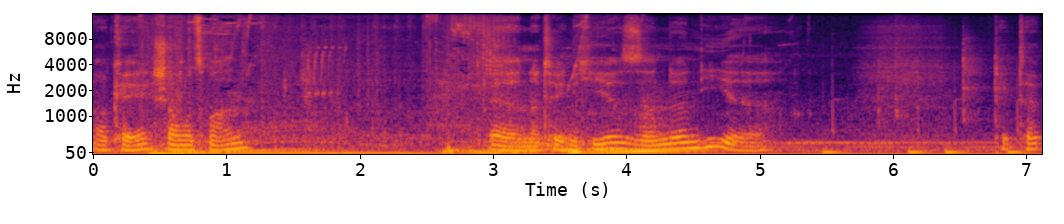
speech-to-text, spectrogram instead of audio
Okay, schauen wir uns mal an. Äh, natürlich nicht hier, sondern hier. Tak, tak.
